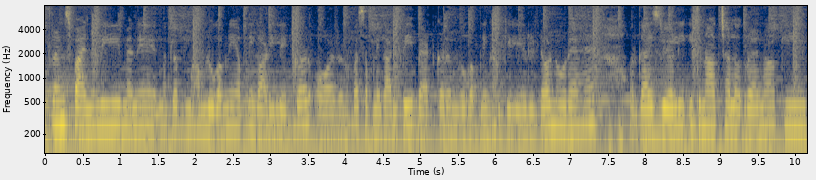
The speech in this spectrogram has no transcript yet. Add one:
फ्रेंड्स फाइनली मैंने मतलब हम लोग अपने, अपनी गाड़ी लेकर और बस अपनी गाड़ी पे ही बैठकर हम लोग अपने घर के लिए रिटर्न हो रहे हैं। और गाइस रियली इतना अच्छा लग रहा है ना कि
